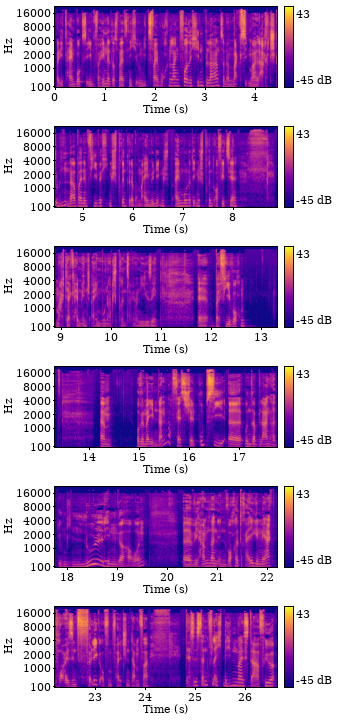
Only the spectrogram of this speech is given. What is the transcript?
weil die Timebox eben verhindert, dass man jetzt nicht irgendwie zwei Wochen lang vor sich hin plant, sondern maximal acht Stunden da bei einem vierwöchigen Sprint oder beim einmonatigen, einmonatigen Sprint offiziell. Macht ja kein Mensch einen Monat Sprint, habe ich noch nie gesehen. Äh, bei vier Wochen. Ähm, Und wenn man eben dann noch feststellt, upsi, äh, unser Plan hat irgendwie null hingehauen, äh, wir haben dann in Woche drei gemerkt, boah, wir sind völlig auf dem falschen Dampfer. Das ist dann vielleicht ein Hinweis dafür,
